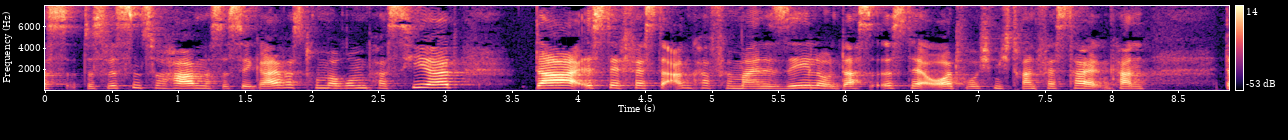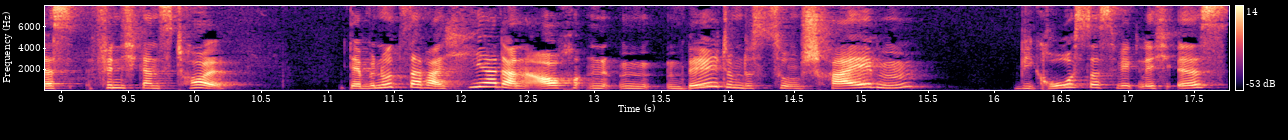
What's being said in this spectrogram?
ist, das Wissen zu haben, dass es egal, was drumherum passiert, da ist der feste Anker für meine Seele und das ist der Ort, wo ich mich dran festhalten kann. Das finde ich ganz toll. Der benutzt aber hier dann auch ein, ein Bild, um das zu umschreiben, wie groß das wirklich ist,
